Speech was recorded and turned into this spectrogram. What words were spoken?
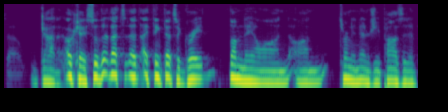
So got it. Okay, so that, that's that, I think that's a great thumbnail on on turning energy positive.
